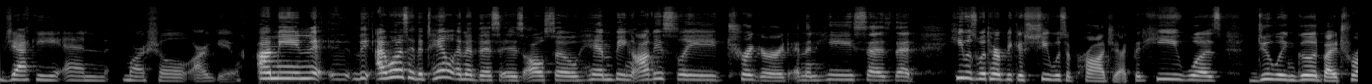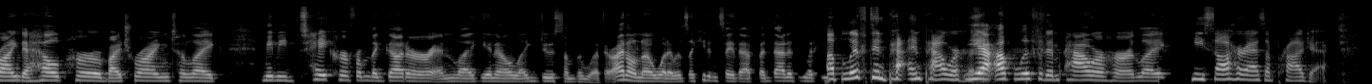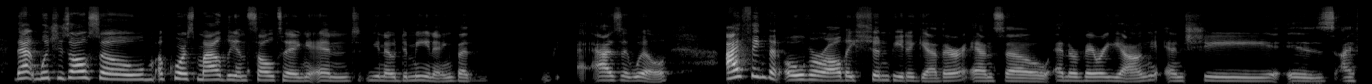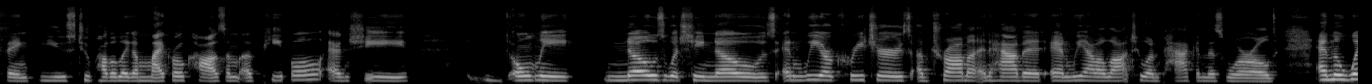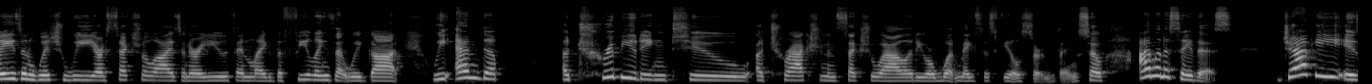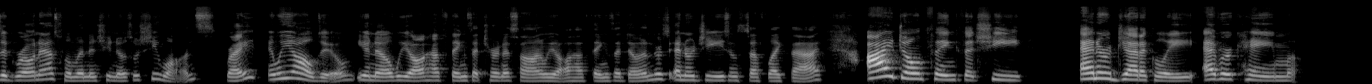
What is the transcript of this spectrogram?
Jackie and Marshall argue. I mean, the I want to say the tail end of this is also him being obviously triggered, and then he says that he was with her because she was a project, that he was doing good by trying to help her, by trying to like maybe take her from the gutter and like you know like do something with her. I don't know what it was like. He didn't say that, but that is what he, Uplift and empower her. yeah, uplift and empower her, like He saw her as a project. That, which is also, of course, mildly insulting and you know demeaning, but as it will. I think that overall they shouldn't be together. And so, and they're very young. And she is, I think, used to probably like a microcosm of people. And she mm, only knows what she knows. And we are creatures of trauma and habit. And we have a lot to unpack in this world. And the ways in which we are sexualized in our youth and like the feelings that we got, we end up attributing to attraction and sexuality or what makes us feel certain things. So I'm going to say this. Jackie is a grown ass woman and she knows what she wants, right? And we all do. You know, we all have things that turn us on, we all have things that don't, and there's energies and stuff like that. I don't think that she energetically ever came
